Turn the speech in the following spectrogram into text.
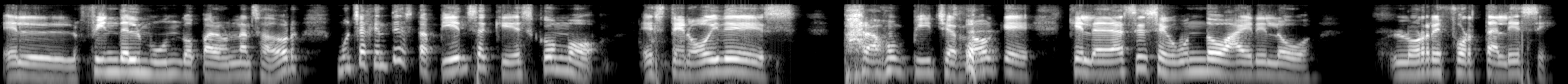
el fin del mundo para un lanzador. Mucha gente hasta piensa que es como esteroides para un pitcher, ¿no? que, que le da ese segundo aire, lo, lo refortalece.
